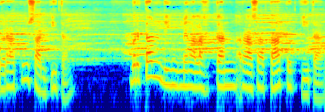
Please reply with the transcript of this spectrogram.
kerakusan kita, bertanding mengalahkan rasa takut kita,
